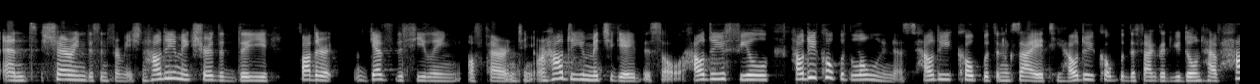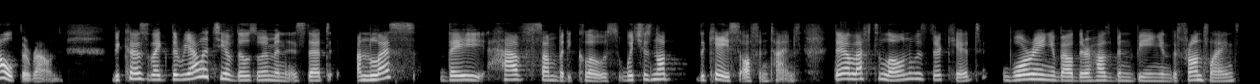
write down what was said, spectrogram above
and sharing this information? How do you make sure that the father gets the feeling of parenting? Or how do you mitigate this all? How do you feel how do you cope with loneliness? How do you cope with anxiety? How do you cope with the fact that you don't have help around? Because like the reality of those women is that unless they have somebody close which is not the case oftentimes. They are left alone with their kid, worrying about their husband being in the front lines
